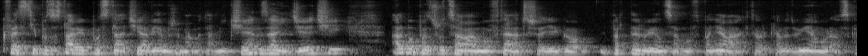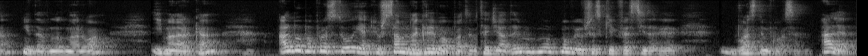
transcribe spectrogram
Kwestie pozostałych postaci, a wiem, że mamy tam i księdza, i dzieci, albo podrzucała mu w teatrze jego partnerująca mu wspaniała aktorka Ludmila Murawska, niedawno zmarła, i malarka, Albo po prostu, jak już sam nagrywał potem te dziady, mówił wszystkie kwestie e, własnym głosem. Ale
